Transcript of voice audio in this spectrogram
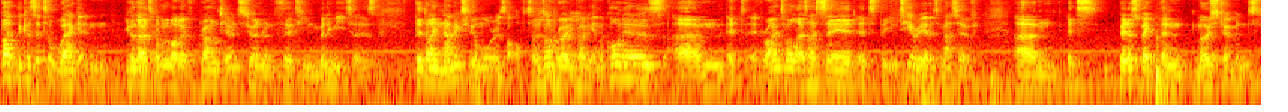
But because it's a wagon, even though it's got a lot of ground clearance, 213 millimeters, the dynamics feel more resolved. So it's not roly poly in the corners. Um, it, it rides well, as I said. It's the interior is massive. Um, it's better spec than most Germans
